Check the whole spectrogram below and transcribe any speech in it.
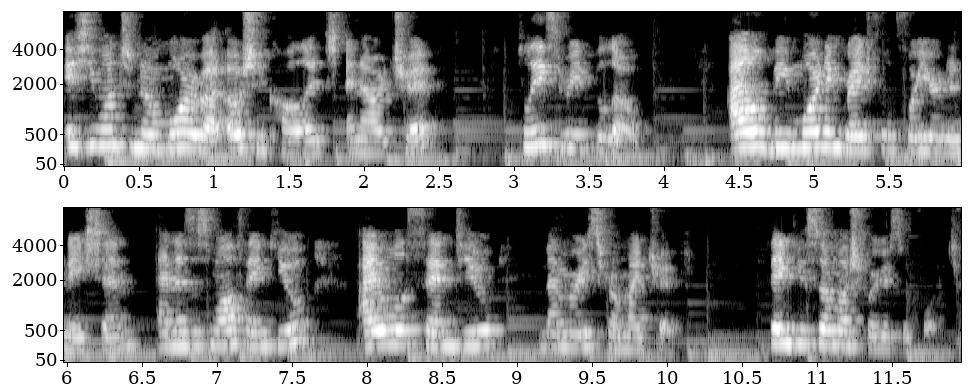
If you want to know more about Ocean College and our trip, please read below. I will be more than grateful for your donation, and as a small thank you, I will send you memories from my trip. Thank you so much for your support.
